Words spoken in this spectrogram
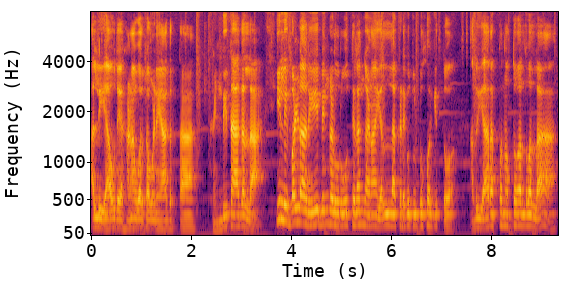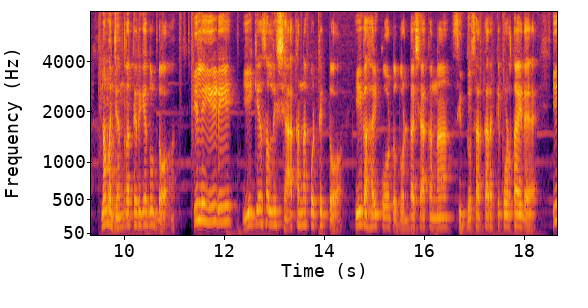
ಅಲ್ಲಿ ಯಾವುದೇ ಹಣ ವರ್ಗಾವಣೆ ಆಗುತ್ತಾ? ಖಂಡಿತ ಆಗಲ್ಲ. ಇಲ್ಲಿ ಬಳ್ಳಾರಿ, ಬೆಂಗಳೂರು, ತೆಲಂಗಾಣ ಎಲ್ಲ ಕಡೆಗೂ ದುಡ್ಡು ಹೋಗಿತ್ತು. ಅದು ಯಾರಪ್ಪನದ್ದು ಅಲ್ವಲ್ಲ? ನಮ್ಮ ಜನರ ತೆರಿಗೆ ದುಡ್ಡು. ಇಲ್ಲಿ ಇಡಿ ಈ ಕೇಸಲ್ಲಿ ಶಾಖನ್ನ ಕೊಟ್ಟಿತ್ತು. ಈಗ ಹೈಕೋರ್ಟ್ ದೊಡ್ಡ ಶಾಖನ್ನ ಸಿದ್ದು ಸರ್ಕಾರಕ್ಕೆ ಕೊಡ್ತಾ ಇದೆ. ಈ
